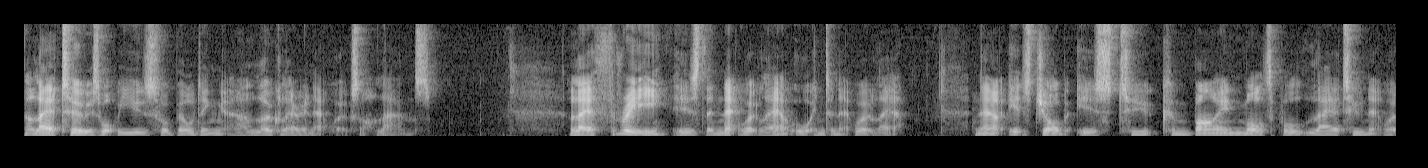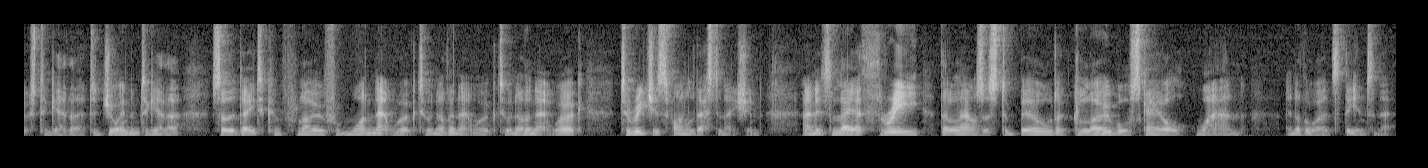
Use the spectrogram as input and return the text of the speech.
Now, layer 2 is what we use for building uh, local area networks or LANs. Layer 3 is the network layer or internetwork layer. Now, its job is to combine multiple layer 2 networks together, to join them together so that data can flow from one network to another network to another network to reach its final destination. And it's layer 3 that allows us to build a global scale WAN, in other words, the internet.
